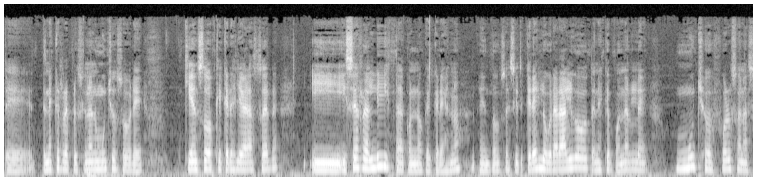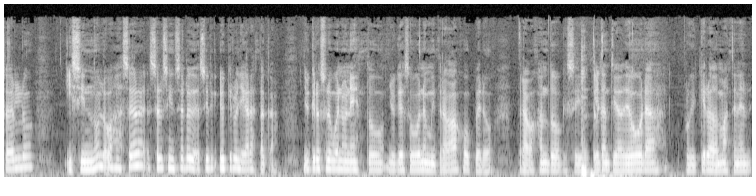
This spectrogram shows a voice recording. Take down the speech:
es tener que reflexionar mucho sobre quién sos, qué querés llegar a ser y, ser realista con lo que querés, ¿no? Entonces, si querés lograr algo, tenés que ponerle mucho esfuerzo en hacerlo y si no lo vas a hacer, ser sincero y decir, yo quiero llegar hasta acá, yo quiero ser bueno en esto, yo quiero ser bueno en mi trabajo, pero trabajando, qué sé yo, tal cantidad de horas, porque quiero además tener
